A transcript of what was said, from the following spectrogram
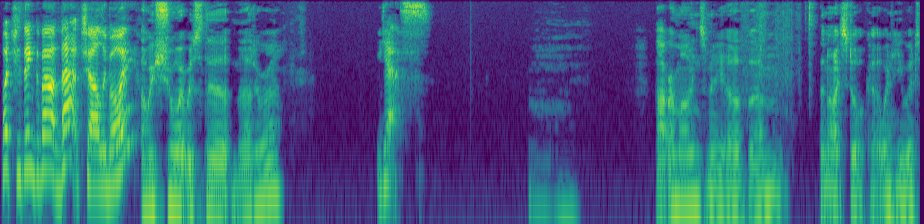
What do you think about that, Charlie boy? Are we sure it was the murderer? Yes. That reminds me of um, the Night Stalker when he would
